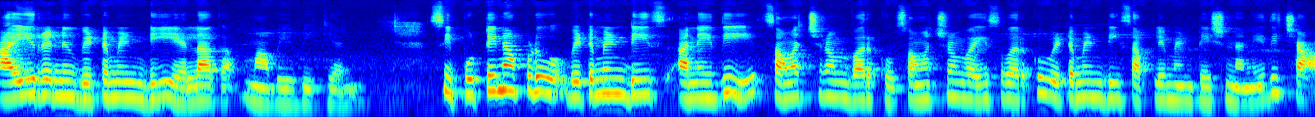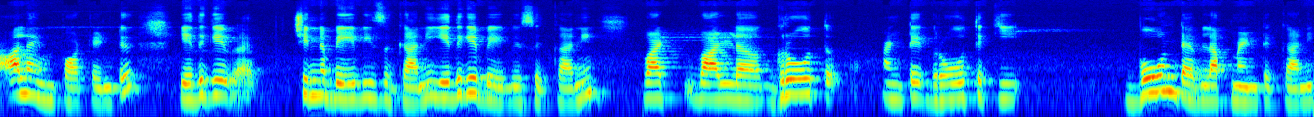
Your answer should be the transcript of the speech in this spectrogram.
iron vitamin D ఎలాగా మా బేబీకి అని. సి పుట్టినప్పుడు విటమిన్ డి అనేది సంవత్సరం వరకు సంవత్సరం వయసు వరకు విటమిన్ డి సప్లిమెంటేషన్ అనేది చాలా ఇంపార్టెంట్ ఎదిగే చిన్న బేబీస్కి కానీ ఎదిగే బేబీస్కి కానీ వా వాళ్ళ గ్రోత్ అంటే గ్రోత్కి బోన్ డెవలప్మెంట్కి కానీ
